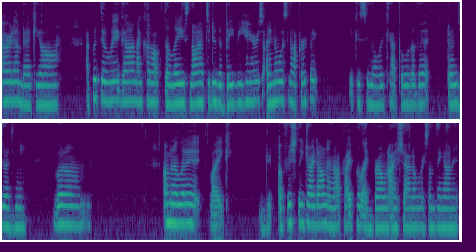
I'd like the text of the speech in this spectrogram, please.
Alright, I'm back, y'all. I put the wig on, I cut off the lace. Now I have to do the baby hairs. I know it's not perfect. You can see my wig cap a little bit. Don't judge me. But, um, I'm gonna let it, like, officially dry down and I'll probably put, like, brown eyeshadow or something on it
